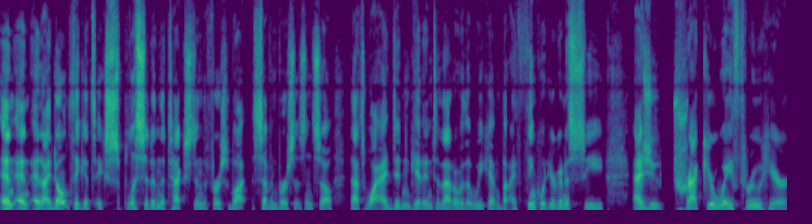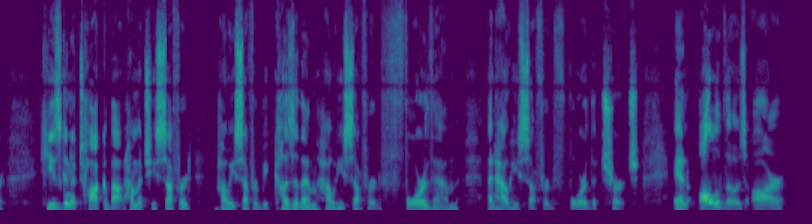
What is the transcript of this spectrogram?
And and and I don't think it's explicit in the text in the first 7 verses and so that's why I didn't get into that over the weekend, but I think what you're going to see as you track your way through here, he's going to talk about how much he suffered, how he suffered because of them, how he suffered for them, and how he suffered for the church. And all of those are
